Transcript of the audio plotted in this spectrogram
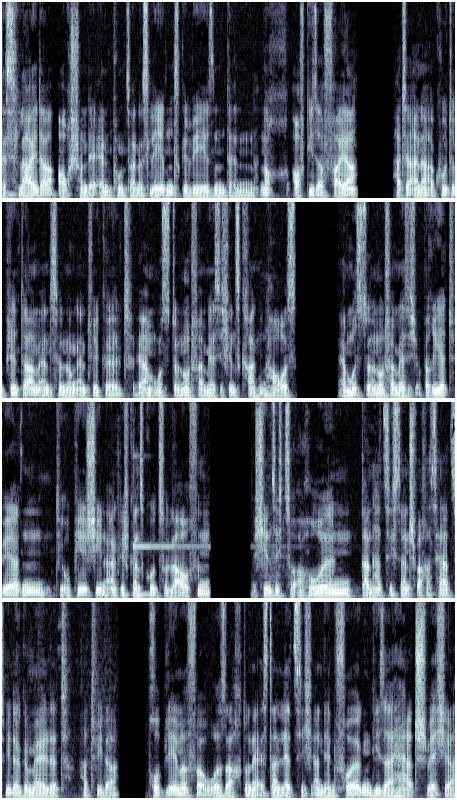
ist leider auch schon der Endpunkt seines Lebens gewesen, denn noch auf dieser Feier hat er eine akute Blinddarmentzündung entwickelt. Er musste notfallmäßig ins Krankenhaus. Er musste notfallmäßig operiert werden. Die OP schien eigentlich ganz gut zu laufen. Er schien sich zu erholen. Dann hat sich sein schwaches Herz wieder gemeldet, hat wieder Probleme verursacht und er ist dann letztlich an den Folgen dieser Herzschwäche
